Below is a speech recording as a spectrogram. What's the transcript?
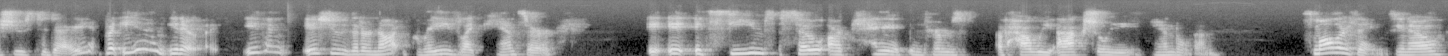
issues today. But even you know even issues that are not grave like cancer it, it, it seems so archaic in terms of how we actually handle them. Smaller things you know?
